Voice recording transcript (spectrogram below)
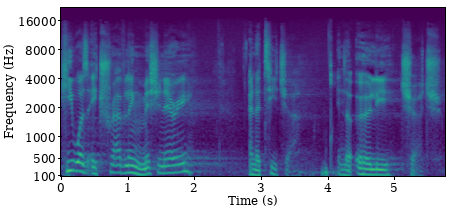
he was a traveling missionary and a teacher in the early church.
